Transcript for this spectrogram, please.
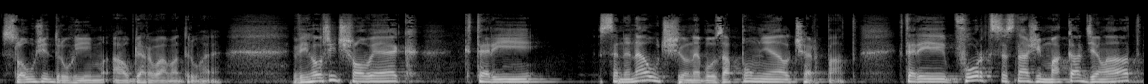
sloužit druhým a obdarovávat druhé. Vyhoří člověk, který se nenaučil nebo zapomněl čerpat, který furt se snaží makat, dělat,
